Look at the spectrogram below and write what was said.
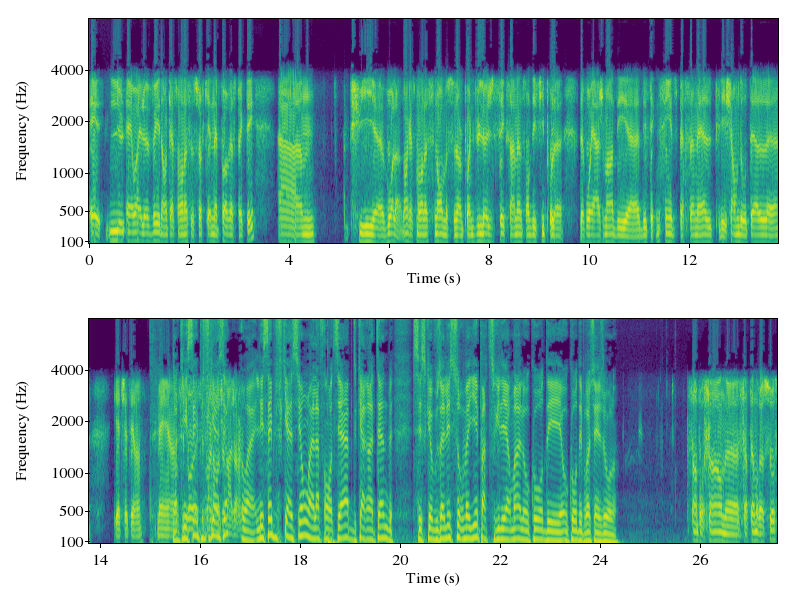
est, est ouais, élevée, donc à ce moment-là, c'est sûr qu'elle n'est pas respectée. Euh, puis euh, voilà, donc à ce moment-là, sinon, d'un point de vue logistique, ça amène son défi pour le, le voyagement des, euh, des techniciens et du personnel, puis les chambres d'hôtel, et etc. Mais, donc les simplifications, ouais, les simplifications à la frontière de quarantaine, c'est ce que vous allez surveiller particulièrement au cours des au cours des prochains jours. Là. 100 On a certaines ressources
